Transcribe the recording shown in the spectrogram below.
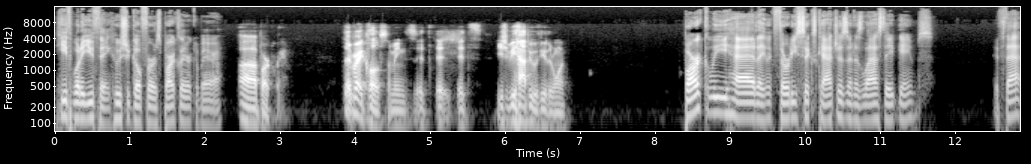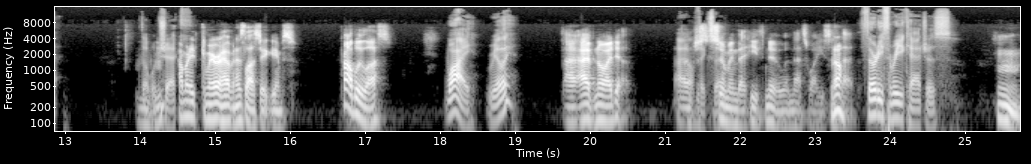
Heath, what do you think? Who should go first, Barkley or Kamara? Uh, Barkley. They're very close. I mean, it's it, it, it's you should be happy with either one. Barkley had, I think, 36 catches in his last eight games. If that. Double Mhm. check. How many did Kamara have in his last eight games? Probably less. Why? Really? I, I have no idea. I I'm just think so. assuming that Heath knew, and that's why he said No. that. 33 catches. Hmm.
